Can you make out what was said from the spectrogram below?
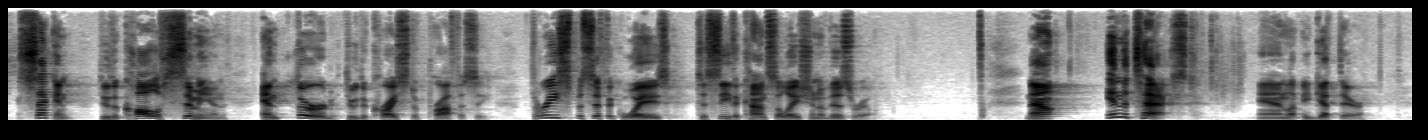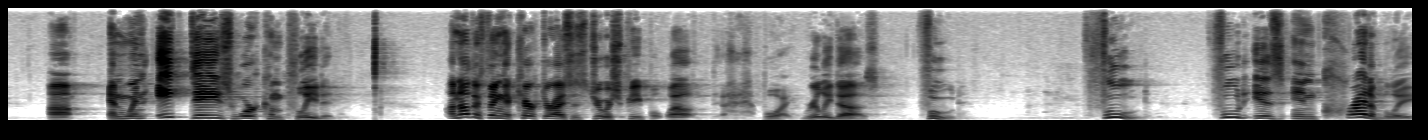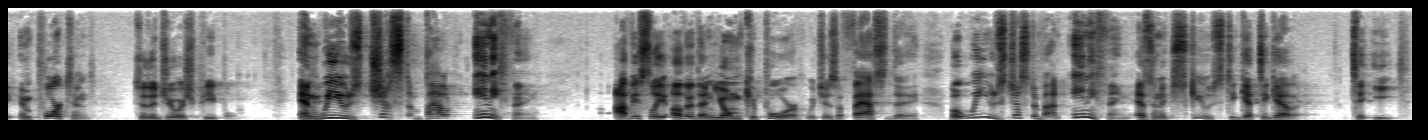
Second, through the call of Simeon. And third, through the Christ of prophecy. Three specific ways to see the consolation of Israel. Now, in the text, and let me get there, uh, and when eight days were completed, Another thing that characterizes Jewish people, well, boy, really does food. Food. Food is incredibly important to the Jewish people. And we use just about anything, obviously, other than Yom Kippur, which is a fast day, but we use just about anything as an excuse to get together to eat.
